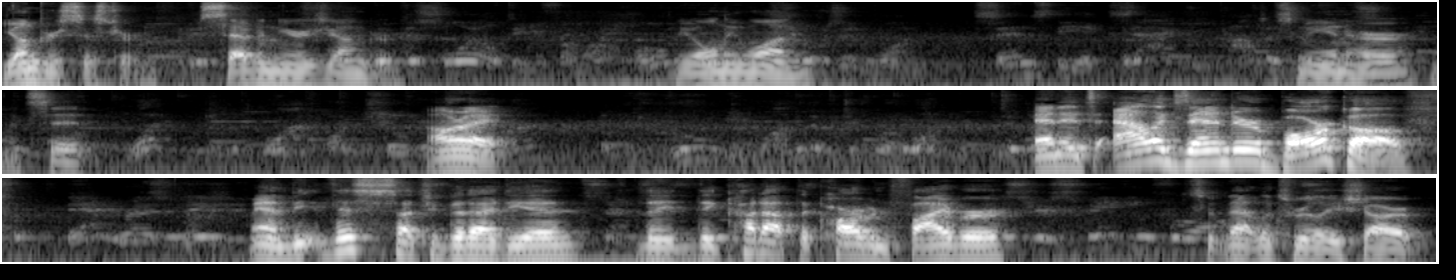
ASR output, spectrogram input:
Younger sister, seven years younger. The only one. Just me and her. That's it. All right. And it's Alexander Barkov. Man, the, this is such a good idea. They they cut out the carbon fiber, so that looks really sharp.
